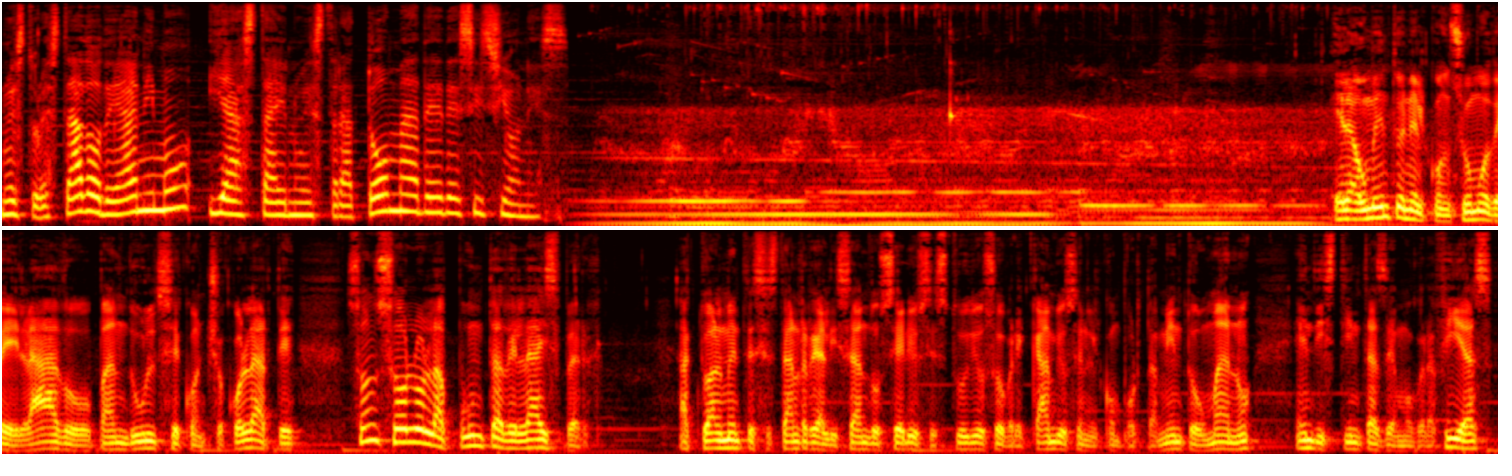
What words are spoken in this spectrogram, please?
nuestro estado de ánimo y hasta en nuestra toma de decisiones. El aumento en el consumo de helado o pan dulce con chocolate son solo la punta del iceberg. Actualmente se están realizando serios estudios sobre cambios en el comportamiento humano en distintas demografías,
